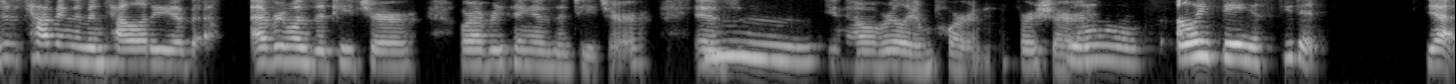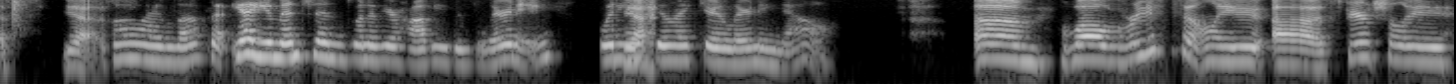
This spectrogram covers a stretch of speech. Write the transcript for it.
just having the mentality of everyone's a teacher or everything is a teacher is mm. you know really important for sure. Yes. Always being a student. Yes yes. Oh i love that. Yeah you mentioned one of your hobbies is learning what do you yeah. feel like you're learning now? Um, well, recently, uh, spiritually,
